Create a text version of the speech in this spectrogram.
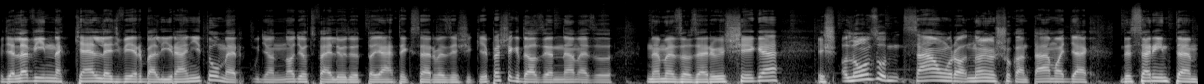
Ugye Levinnek kell egy vérbeli irányító, mert ugyan nagyot fejlődött a játékszervezési képesség, de azért nem ez, a, nem ez az erőssége. És a Lonzo számomra nagyon sokan támadják, de szerintem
